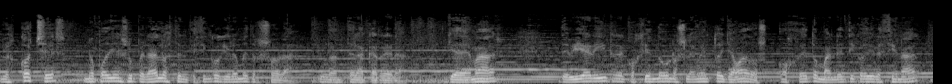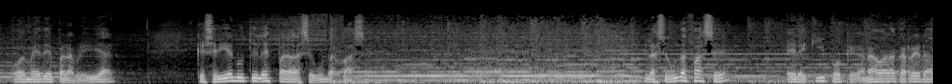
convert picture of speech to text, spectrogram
Los coches no podían superar los 35 km hora durante la carrera y además debían ir recogiendo unos elementos llamados objeto magnético direccional o MD para abreviar que serían útiles para la segunda fase. En la segunda fase, el equipo que ganaba la carrera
